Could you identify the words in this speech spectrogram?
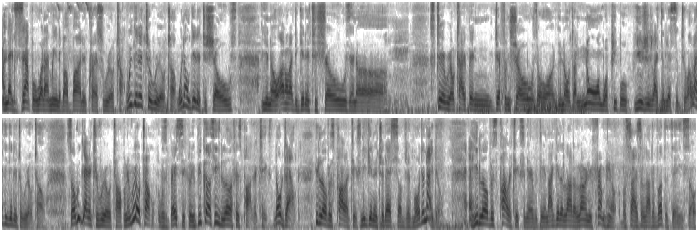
an example what I mean about body of Christ real talk. We get into real talk. We don't get into shows. You know, I don't like to get into shows and uh stereotyping different shows or, you know, the norm what people usually like to listen to. I like to get into real talk. So we got into real talk and the real talk was basically because he loved his politics. No doubt. He loved his politics and he get into that subject more than I do. And he loved his politics and everything. I get a lot of learning from him besides a lot of other things. So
